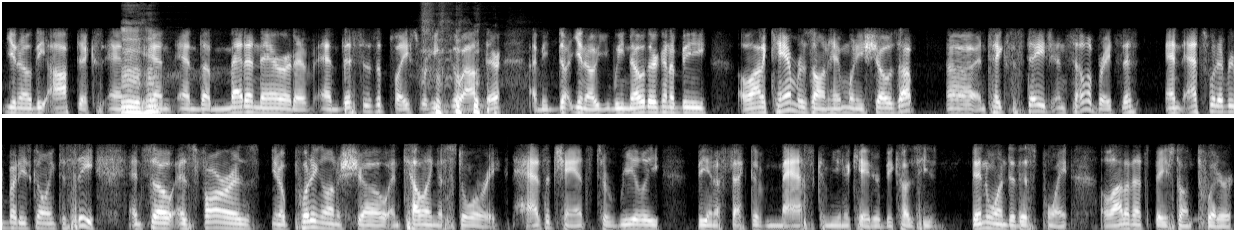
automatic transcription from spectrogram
you know the optics and Mhm. and and the meta narrative. And this is a place where he can go out there. I mean you know we know there're going to be a lot of cameras on him when he shows up uh, and takes the stage and celebrates this. And that's what everybody's going to see. And so as far as you know putting on a show and telling a story has a chance to really be an effective mass communicator because he's been one to this point. A lot of that's based on twitter.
